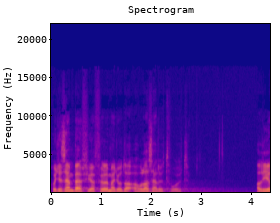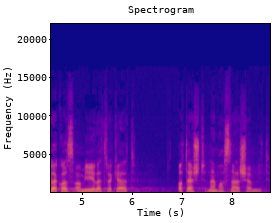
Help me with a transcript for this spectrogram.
hogy az emberfia fölmegy oda, ahol az előtt volt. A lélek az, ami életre kelt, a test nem használ semmit.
